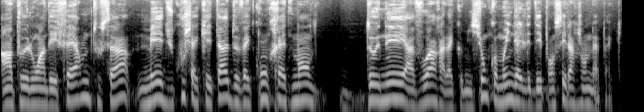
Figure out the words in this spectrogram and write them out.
un peu loin des fermes tout ça, mais du coup, chaque État devait concrètement donner à voir à la Commission comment il allait dépenser l'argent de la PAC.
